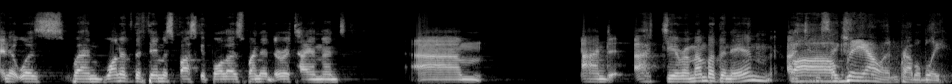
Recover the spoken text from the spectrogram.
and it was when one of the famous basketballers went into retirement. Um, and uh, do you remember the name? Uh, Ray Allen, probably.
